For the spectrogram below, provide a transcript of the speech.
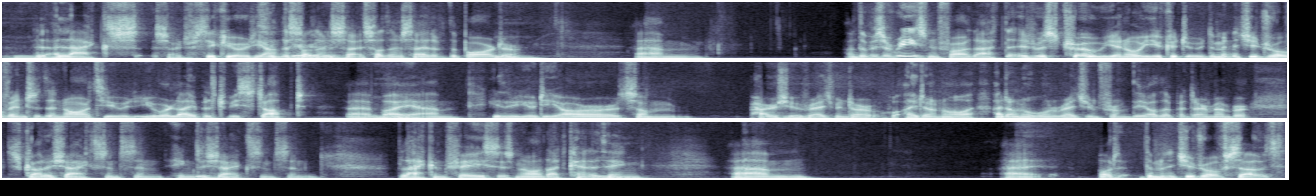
mm. lax sort of security, security, on the southern side, southern side of the border. Mm. Um, and there was a reason for that. It was true, you know. You could the minute you drove into the north, you you were liable to be stopped uh, mm-hmm. by um, either UDR or some parachute regiment, or I don't know. I don't know one regiment from the other, but I remember Scottish accents and English mm-hmm. accents and blackened faces and all that kind of mm-hmm. thing. Um, uh, but the minute you drove south,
